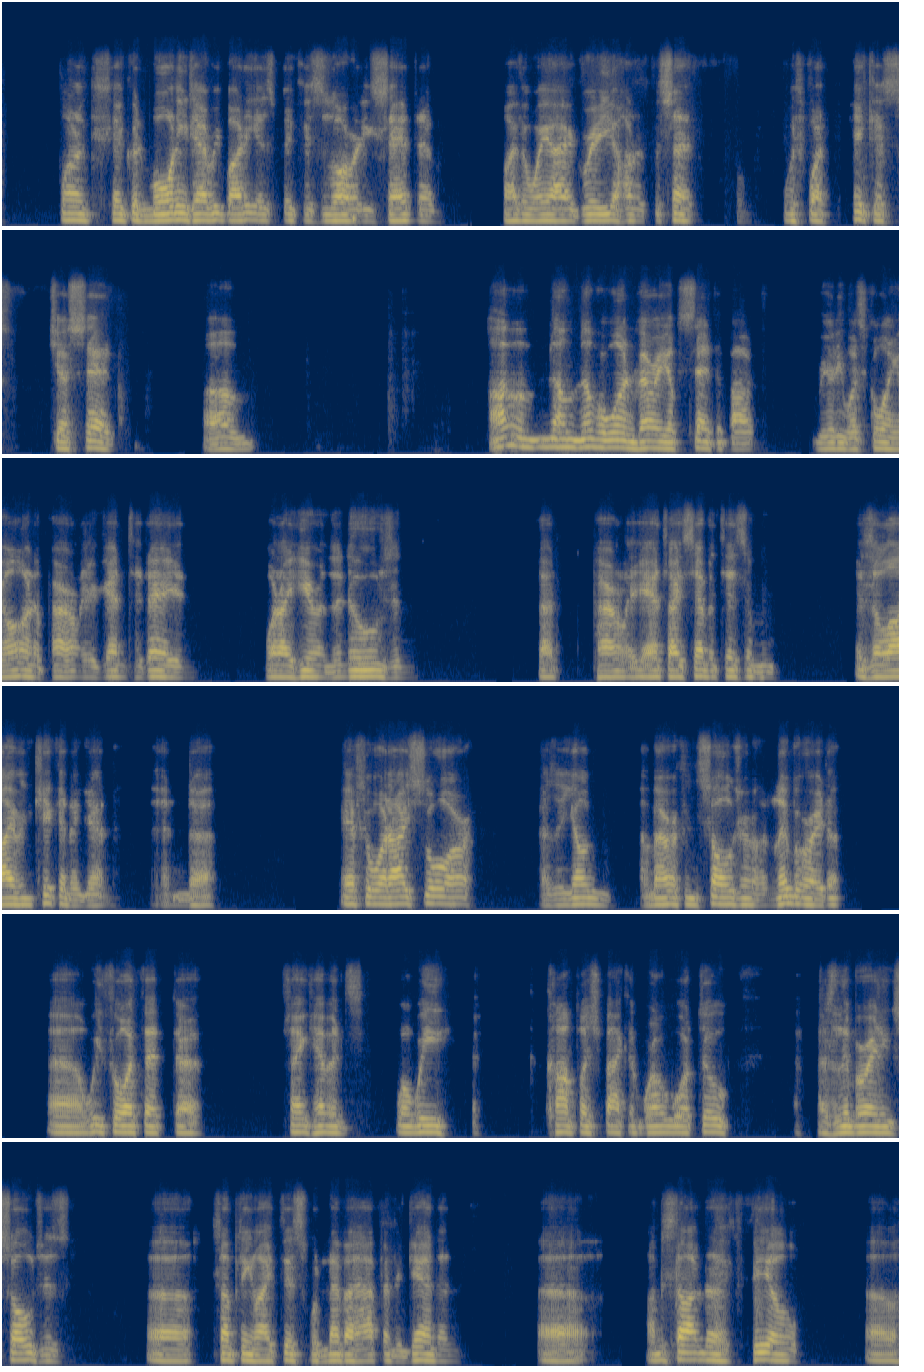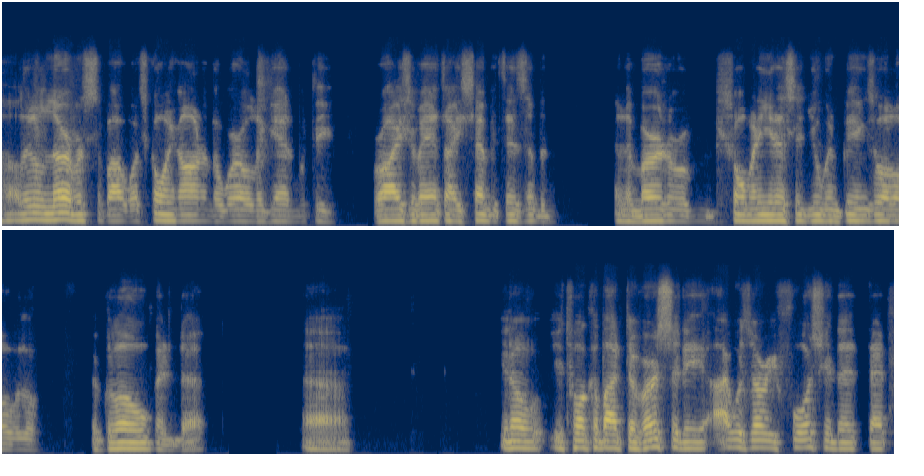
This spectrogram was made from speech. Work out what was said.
I want to say good morning to everybody, as Pinchas has already said. Uh, by the way, I agree 100% with what Pinchas just said. Um, I'm number one very upset about really what's going on apparently again today and what I hear in the news and that apparently anti-Semitism is alive and kicking again. And uh, after what I saw as a young American soldier and liberator, uh, we thought that, uh, thank heavens, what we accomplished back in World War II as liberating soldiers, uh, something like this would never happen again. And uh, I'm starting to feel uh, a little nervous about what's going on in the world again with the rise of anti-Semitism and, and the murder of so many innocent human beings all over the, the globe. And, uh, uh, you know, you talk about diversity. I was very fortunate that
